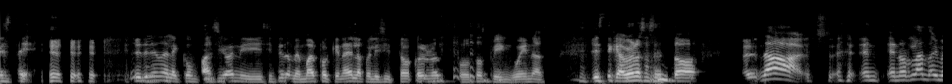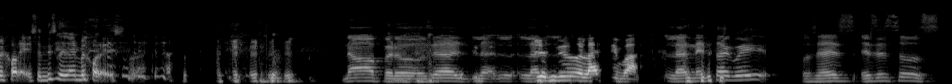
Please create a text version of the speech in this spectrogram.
este, yo teniéndole compasión y sintiéndome mal porque nadie lo felicitó con unos putos pingüinos. Y este cabrón nos aceptó. No, en, Orlando hay mejores, en Disney hay mejores. No, pero, o sea, la, la, lástima. la neta, güey, o sea, es, es esos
